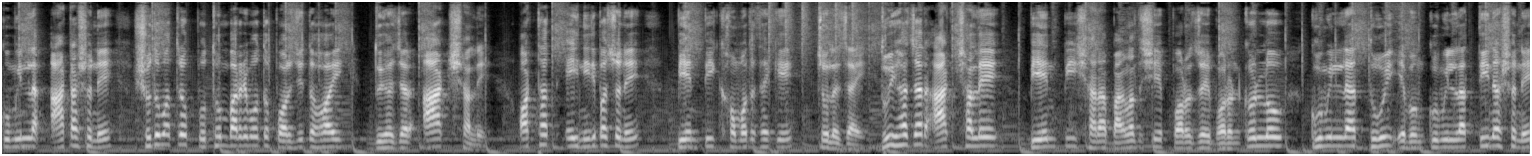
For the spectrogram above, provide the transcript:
কুমিল্লা আট আসনে শুধুমাত্র প্রথমবারের মতো পরাজিত হয় দুই হাজার আট সালে। অর্থাৎ এই নির্বাচনে বিএনপি ক্ষমতা থেকে চলে যায়। দুই হাজার আট সালে বিএনপি সারা বাংলাদেশে পরাজয় বরণ করলেও কুমিল্লা দুই এবং কুমিল্লা তিন আসনে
